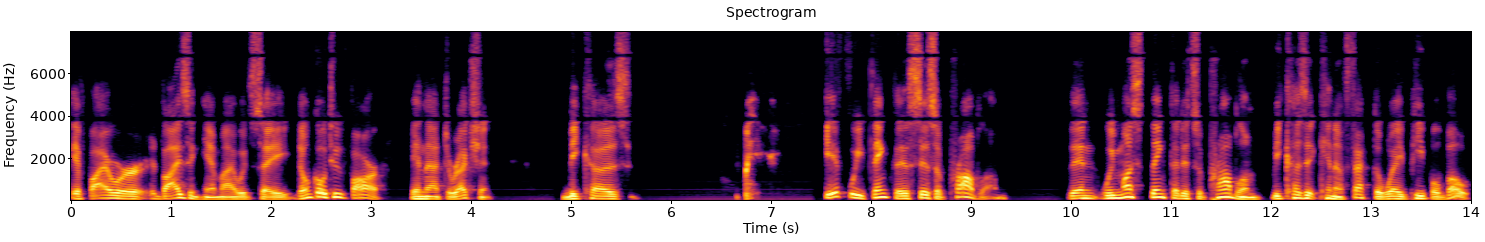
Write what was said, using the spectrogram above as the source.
if I were advising him, I would say, don't go too far in that direction. Because if we think this is a problem, then we must think that it's a problem because it can affect the way people vote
